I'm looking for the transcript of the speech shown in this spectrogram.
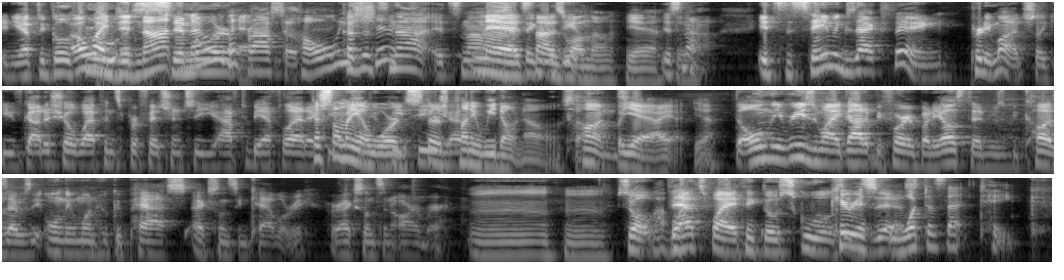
and you have to go through Oh, I did a not know similar process. Holy Because it's not. It's not. nah, it's not of as well known. Yeah. It's yeah. not. It's the same exact thing, pretty much. Like you've got to show weapons proficiency. You have to be athletic. There's so many awards. PT, There's plenty to- we don't know. So. Tons. But yeah, I, yeah. The only reason why I got it before everybody else did was because I was the only one who could pass excellence in cavalry or excellence in armor. hmm So that's why I think those schools Curious, exist. what does that take?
